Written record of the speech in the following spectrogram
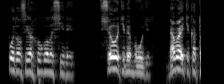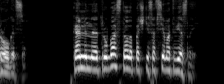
— подал сверху голос Сидри. «Все тебе будет. Давайте-ка трогаться». Каменная труба стала почти совсем отвесной.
